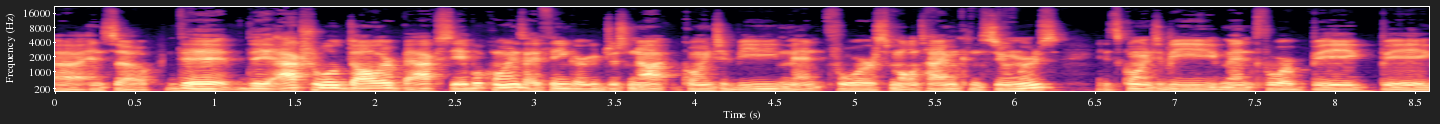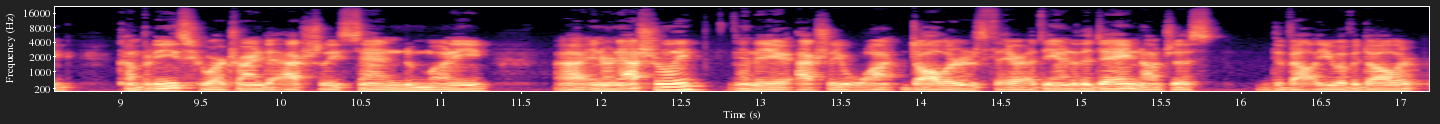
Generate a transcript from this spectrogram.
Uh, and so the the actual dollar backed stablecoins I think are just not going to be meant for small time consumers. It's going to be meant for big big companies who are trying to actually send money uh, internationally, and they actually want dollars there at the end of the day, not just the value of a dollar.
